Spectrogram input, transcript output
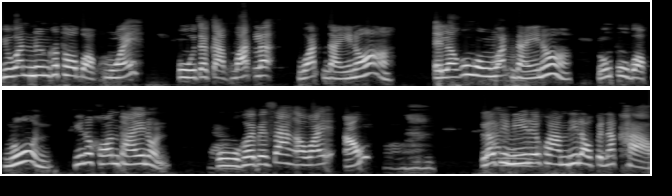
อยู่วันหนึ่งเขาโทรบอกหมวย ปู่จะกลับวัดละ วัดไหนเนาะไอเราก็งงวัดไหนเนาะหลวงปู่บอกนู่น ที่นครไทยนนปู่เคยไปสร้างเอาไว้ เอ้า แล้วทีนี้ด้วยความที่เราเป็นนักข่าว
